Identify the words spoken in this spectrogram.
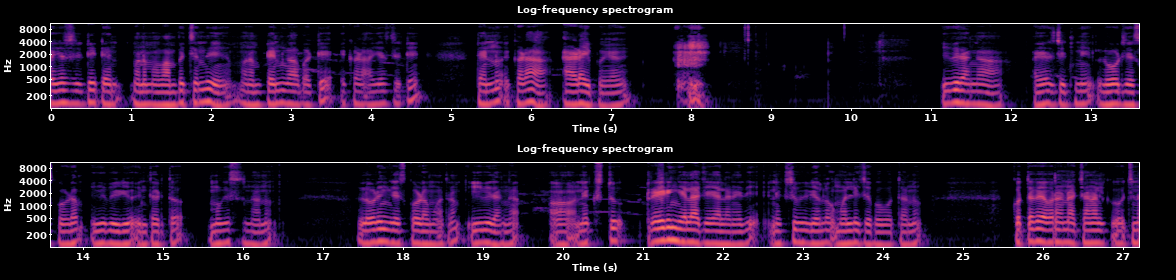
ఐఎస్డిటీ టెన్ మనం పంపించింది. మనం టెన్ కాబట్టి ఇక్కడ ఐఎస్డిటీ టెన్ ఇక్కడ యాడ్ అయిపోయాయి. ఈ విధంగా ఐఎస్డిటీని లోడ్ చేసుకోవడం ఈ వీడియో ఇంతటితో ముగిస్తున్నాను. లోడింగ్ చేసుకోవడం మాత్రం ఈ విధంగా. నెక్స్ట్ ట్రేడింగ్ ఎలా చేయాలనేది నెక్స్ట్ వీడియోలో మళ్ళీ చెప్పబోతాను. కొత్తగా ఎవరైనా ఛానల్కి వచ్చిన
